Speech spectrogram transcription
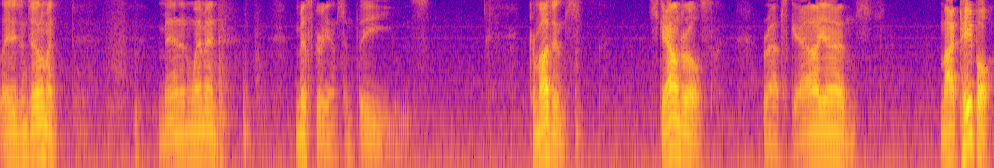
Ladies and gentlemen, men and women, miscreants and thieves, curmudgeons, scoundrels, rapscallions, my people.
